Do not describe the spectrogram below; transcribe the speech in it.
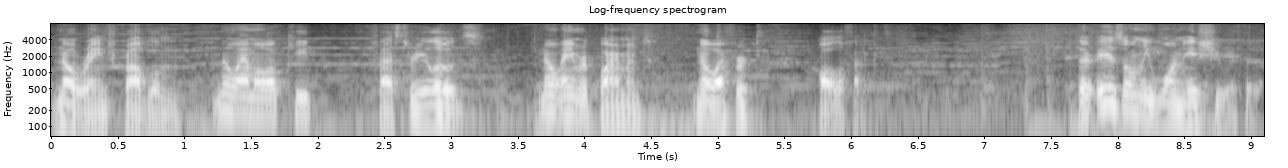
no range problem, no ammo upkeep, fast reloads, no aim requirement, no effort, all effect. There is only one issue with it.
